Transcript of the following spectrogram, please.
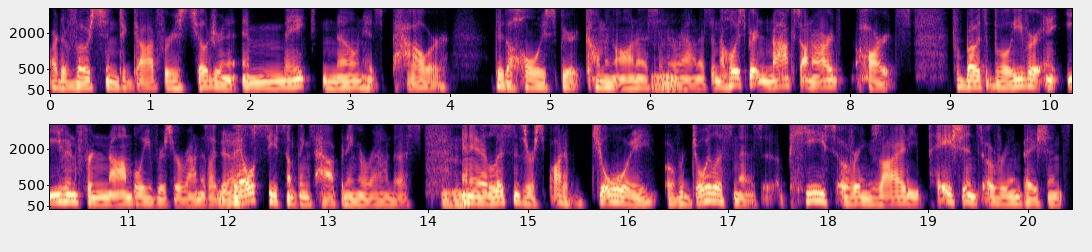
our devotion to God for his children and make known his power through the Holy Spirit coming on us mm-hmm. and around us. And the Holy Spirit knocks on our hearts for both the believer and even for non believers around us. Like yeah. they'll see something's happening around us. Mm-hmm. And it listens to a spot of joy over joylessness, peace over anxiety, patience over impatience,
